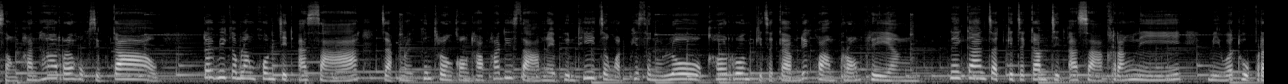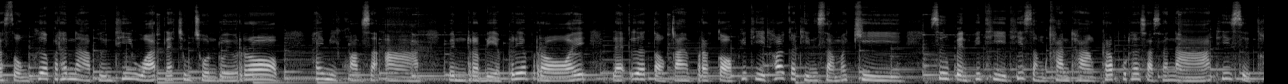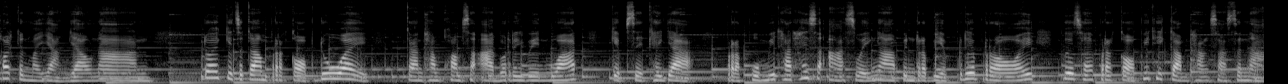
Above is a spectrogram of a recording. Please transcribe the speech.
2569โดยมีกำลังพลจิตอาสา จากหน่วยขึ้นตรงกองทัพภาคที่ 3 ในพื้นที่จังหวัดพิษณุโลกเข้าร่วมกิจกรรมด้วยความพร้อมเพรียง ในการจัดกิจกรรมจิตอาสาครั้งนี้ มีวัตถุประสงค์เพื่อพัฒนาพื้นที่วัดและชุมชนโดยรอบ ให้มีความสะอาด เป็นระเบียบเรียบร้อย และเอื้อต่อการประกอบพิธีทอดกฐินสามัคคี ซึ่งเป็นพิธีที่สำคัญทางพระพุทธศาสนาที่สืบทอดกันมาอย่างยาวนาน โดยกิจกรรมประกอบด้วย การทำความสะอาดบริเวณวัด เก็บเศษขยะปรับภูมิทัศน์ให้สะอาดสวยงามเป็นระเบียบเรียบร้อย เพื่อใช้ประกอบพิธีกรรมทางศาสนา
